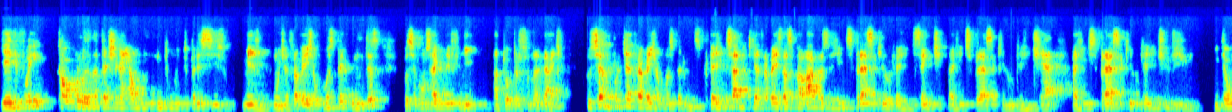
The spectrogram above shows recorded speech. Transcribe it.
E ele foi calculando até chegar em algo muito, muito preciso mesmo, onde através de algumas perguntas você consegue definir a tua personalidade. Luciano, por que através de algumas perguntas? Porque a gente sabe que através das palavras a gente expressa aquilo que a gente sente, a gente expressa aquilo que a gente é, a gente expressa aquilo que a gente vive. Então,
